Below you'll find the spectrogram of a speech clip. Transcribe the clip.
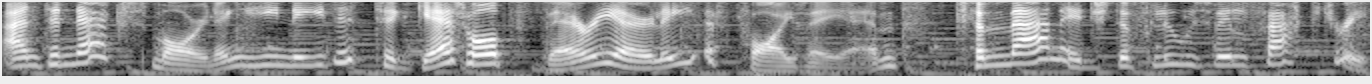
and the next morning he needed to get up very early at 5 a.m. to manage the Floozeville factory.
